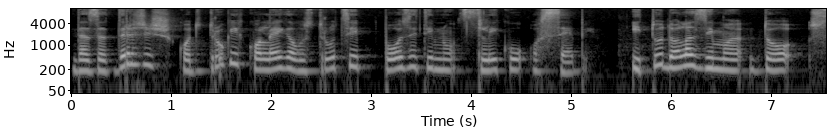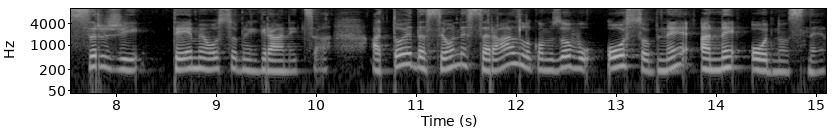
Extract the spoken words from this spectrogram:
da zadržiš kod drugih kolega u struci pozitivnu sliku o sebi. I tu dolazimo do srži teme osobnih granica, a to je da se one sa razlogom zovu osobne, a ne odnosne.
